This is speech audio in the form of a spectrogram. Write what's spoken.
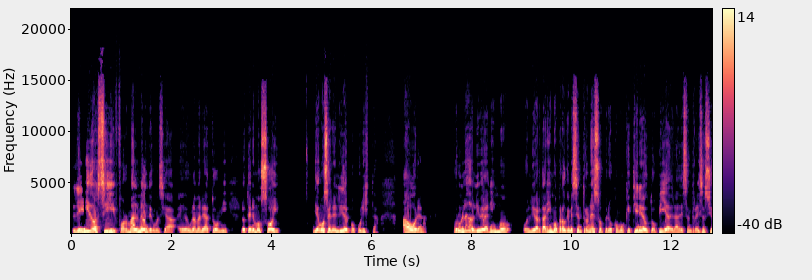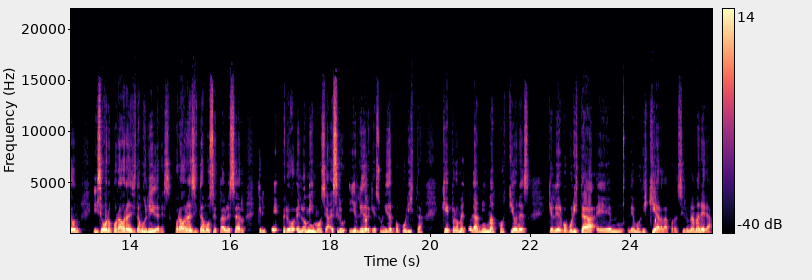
Leído así formalmente, como decía eh, de una manera Tommy, lo tenemos hoy, digamos, en el líder populista. Ahora, por un lado, el liberalismo o el libertarismo, perdón que me centro en eso, pero como que tiene la utopía de la descentralización y dice, bueno, por ahora necesitamos líderes, por ahora necesitamos establecer, pero es lo mismo, o sea, y el líder que es un líder populista, que promete las mismas cuestiones que el líder populista, em, digamos, de izquierda, por decir una manera.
